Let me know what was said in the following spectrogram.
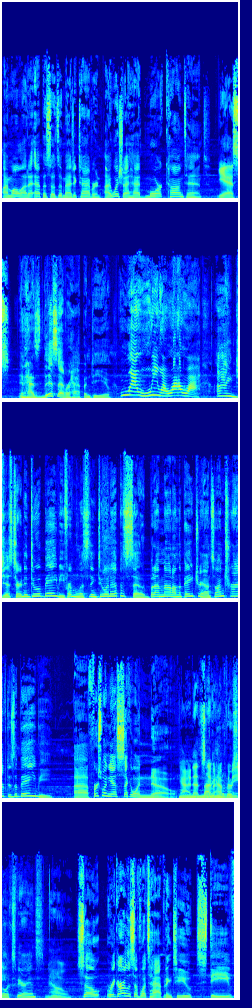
I'm all out of episodes of Magic Tavern. I wish I had more content. Yes. And has this ever happened to you? Wow, wee, wow, wow, wow. I just turned into a baby from listening to an episode, but I'm not on the Patreon, so I'm trapped as a baby. Uh, first one, yes. Second one, no. Yeah, that's not never a happened to universal me. experience. No. So, regardless of what's happening to you, Steve,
